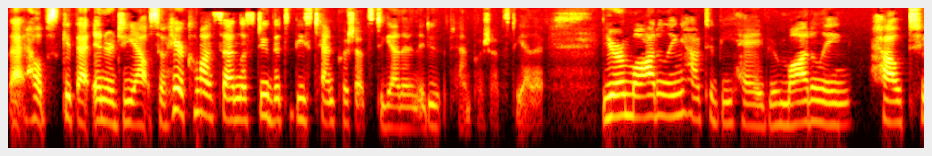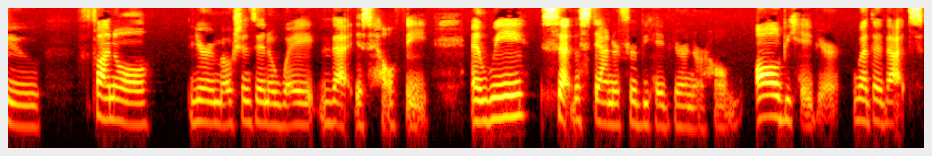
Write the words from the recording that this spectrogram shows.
that helps get that energy out. So here, come on, son, let's do the, these 10 push-ups together. And they do the 10 push-ups together. You're modeling how to behave. You're modeling how to funnel your emotions in a way that is healthy. And we set the standard for behavior in our home, all behavior, whether that's,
